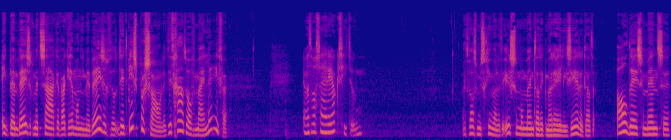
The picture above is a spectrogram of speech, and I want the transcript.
ik ben bezig met zaken waar ik helemaal niet mee bezig wil. Dit is persoonlijk. Dit gaat over mijn leven. En wat was zijn reactie toen? Het was misschien wel het eerste moment dat ik me realiseerde dat al deze mensen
